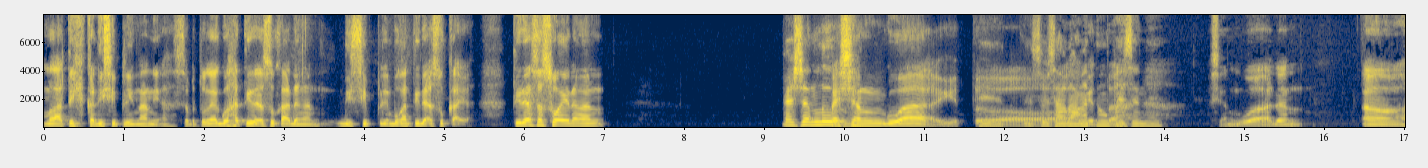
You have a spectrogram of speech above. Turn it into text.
melatih kedisiplinan ya. Sebetulnya gua tidak suka dengan disiplin, bukan tidak suka ya. Tidak sesuai dengan Passion lu. passion gua gitu. Gitu, susah banget dong Gitu. passionnya. Passion gua dan eh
